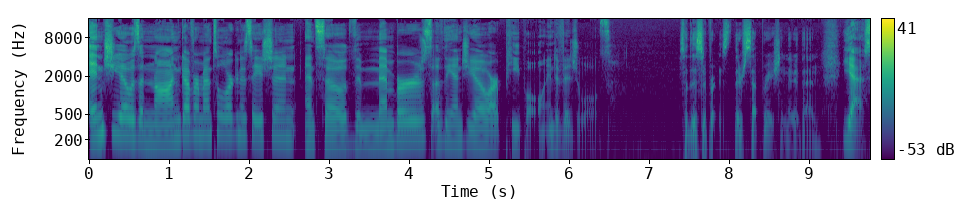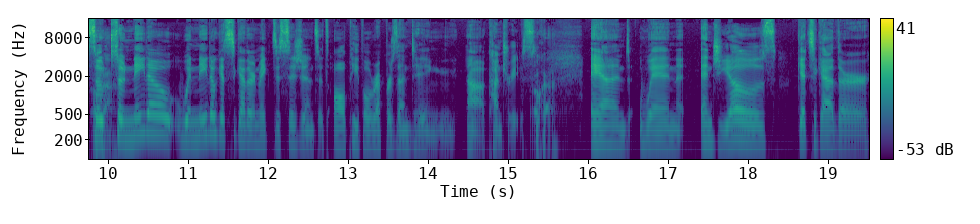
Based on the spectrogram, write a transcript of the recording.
NGO is a non-governmental organization, and so the members of the NGO are people, individuals. So there's there's separation there then. Yes. So Okay. so NATO when NATO gets together and make decisions, it's all people representing uh, countries. Okay. And when NGOs get together,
